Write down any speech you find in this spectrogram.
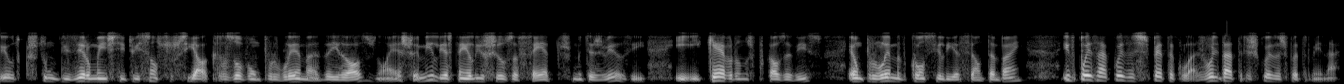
eu costumo dizer, uma instituição social que resolva um problema de idosos, não é? As famílias têm ali os seus afetos, muitas vezes, e, e, e quebram-nos por causa disso. É um problema de conciliação também. E depois há coisas espetaculares. Vou-lhe dar três coisas para terminar.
